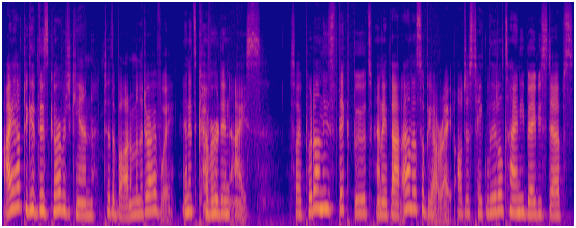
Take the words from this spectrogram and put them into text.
I have to get this garbage can to the bottom of the driveway, and it's covered in ice. So I put on these thick boots, and I thought, oh, this will be all right. I'll just take little tiny baby steps,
